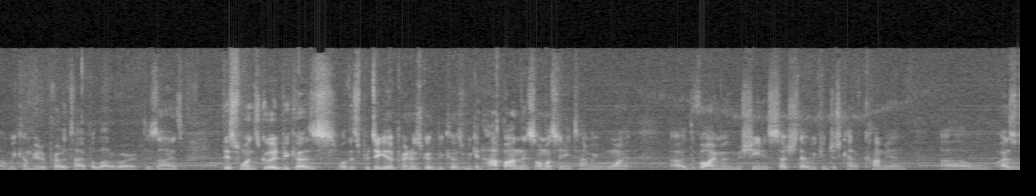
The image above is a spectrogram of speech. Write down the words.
Uh, we come here to prototype a lot of our designs. This one's good because, well, this particular printer is good because we can hop on this almost anytime we want. Uh, the volume of the machine is such that we can just kind of come in uh, as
